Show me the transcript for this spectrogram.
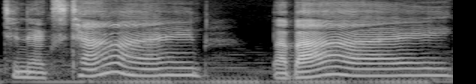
Till next time. Bye bye.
